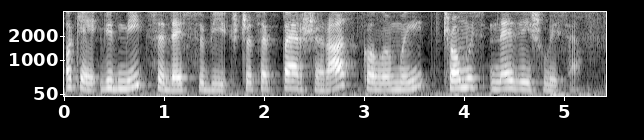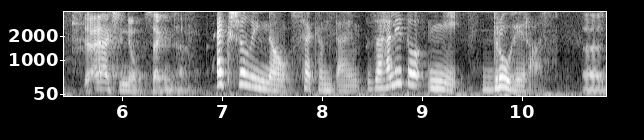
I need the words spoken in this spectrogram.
Окей, відміть це десь собі, що це перший раз, коли ми в чомусь не зійшлися. Actually, no, second time. Actually, no, second time. Взагалі-то ні, другий раз. Uh,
